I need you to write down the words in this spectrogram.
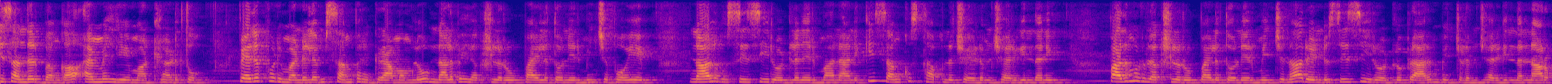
ఈ సందర్భంగా ఎమ్మెల్యే మాట్లాడుతూ పెదపూడి మండలం సంపర గ్రామంలో నలభై లక్షల రూపాయలతో నిర్మించబోయే నాలుగు సీసీ రోడ్ల నిర్మాణానికి శంకుస్థాపన చేయడం జరిగిందని పదమూడు లక్షల రూపాయలతో నిర్మించిన రెండు సీసీ రోడ్లు ప్రారంభించడం జరిగిందన్నారు.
